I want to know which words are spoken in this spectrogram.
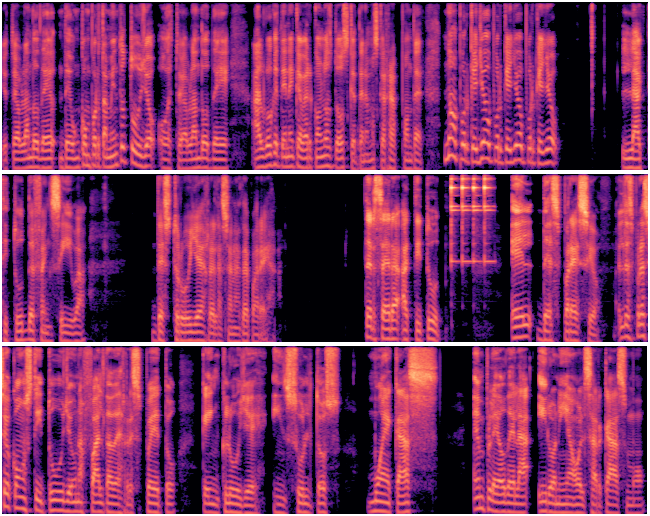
Yo estoy hablando de, de un comportamiento tuyo o estoy hablando de algo que tiene que ver con los dos que tenemos que responder. No, porque yo, porque yo, porque yo. La actitud defensiva destruye relaciones de pareja. Tercera actitud, el desprecio. El desprecio constituye una falta de respeto que incluye insultos, muecas, empleo de la ironía o el sarcasmo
